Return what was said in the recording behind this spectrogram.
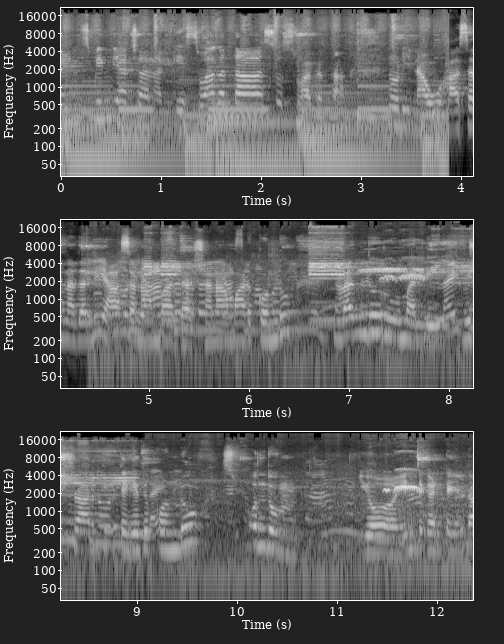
ಫ್ರೆಂಡ್ಸ್, ಬಿಂದ್ಯಾ ಚಾನಲ್ಗೆ ಸ್ವಾಗತ, ಸುಸ್ವಾಗತ. ನೋಡಿ, ನಾವು ಹಾಸನದಲ್ಲಿ ಹಾಸನಾಂಬ ದರ್ಶನ ಮಾಡಿಕೊಂಡು ಒಂದು ರೂಮಲ್ಲಿ ವಿಶ್ರಾಂತಿ ತೆಗೆದುಕೊಂಡು ಒಂದು ಯೋ, ಎಂಟು ಗಂಟೆಯಿಂದ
